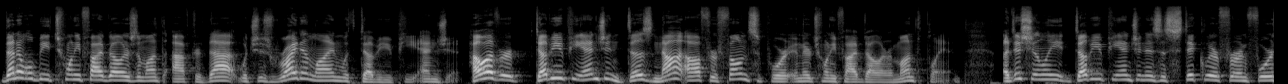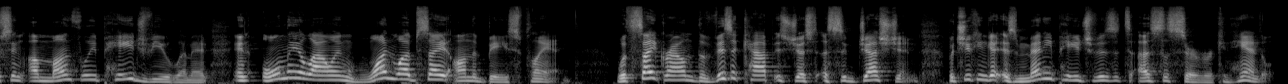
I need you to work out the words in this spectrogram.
then it will be $25 a month after that, which is right in line with WP Engine. However, WP Engine does not offer phone support in their $25 a month plan. Additionally, WP Engine is a stickler for enforcing a monthly page view limit and only allowing one website on the base plan. With SiteGround, the visit cap is just a suggestion, but you can get as many page visits as the server can handle.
